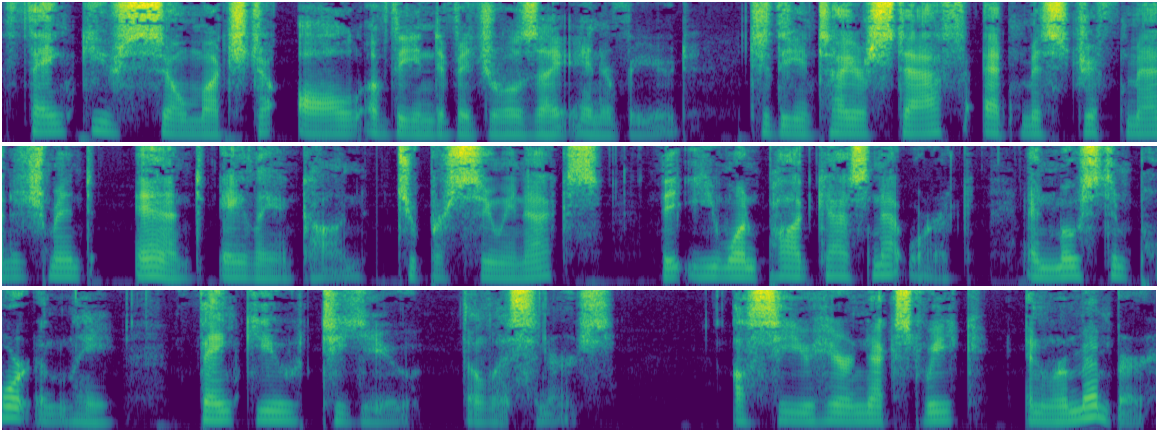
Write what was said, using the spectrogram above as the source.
Thank you so much to all of the individuals I interviewed, to the entire staff at Mischief Management and AlienCon, to Pursuing X, the E1 Podcast Network, and most importantly, thank you to you, the listeners. I'll see you here next week, and remember,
